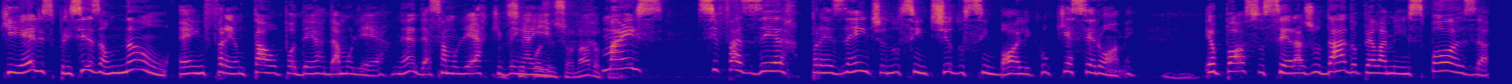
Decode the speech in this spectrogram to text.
que eles precisam não é enfrentar o poder da mulher, né? Dessa mulher que vem aí, mas se fazer presente no sentido simbólico, o que é ser homem? Uhum. Eu posso ser ajudado pela minha esposa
